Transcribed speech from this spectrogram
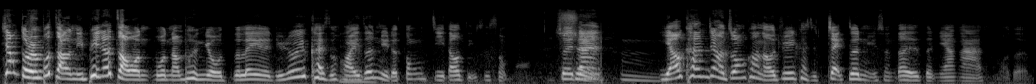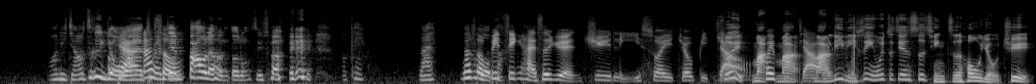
这样多人不找你，偏要找我我男朋友之类的，你就会开始怀疑这女的动机到底是什么。所以但嗯，也要看这样的状况，然后就会开始 check 这女生到底怎样啊什么的。哦，你讲到这个有啊啊，突然那时候间爆了很多东西出来。OK，来，那时候毕竟还是远距离，所以就比较所以玛会比较玛玛丽，你是因为这件事情之后有去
